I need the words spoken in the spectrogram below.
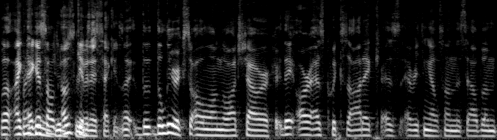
Well, I, I guess I'll, I'll just give it a second. The, the lyrics all along the Watchtower, they are as quixotic as everything else on this album,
